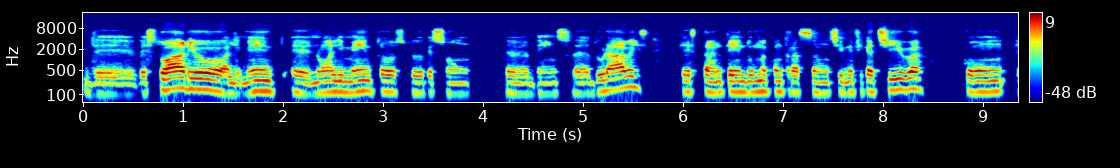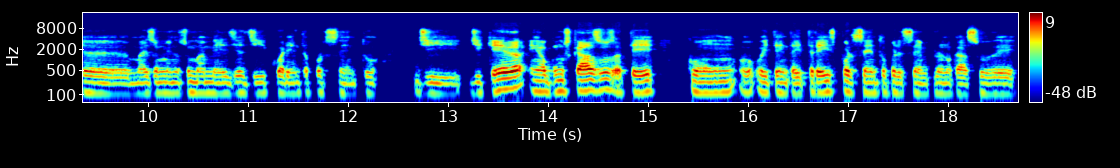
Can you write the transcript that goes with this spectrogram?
de vestuário, alimento, eh, não alimentos, tudo que são eh, bens duráveis, que estão tendo uma contração significativa com mais ou menos uma média de 40% de, de queda, em alguns casos até com 83%, por exemplo, no caso de,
